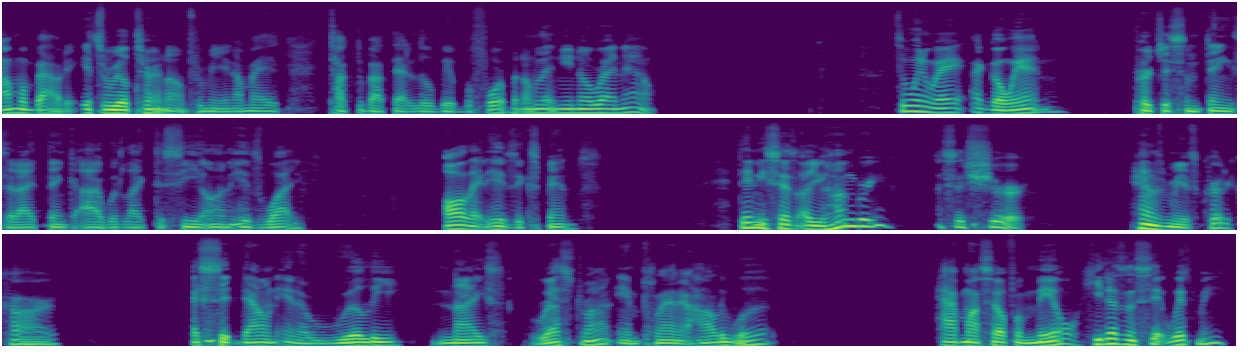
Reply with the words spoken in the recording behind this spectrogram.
I'm about it. It's a real turn on for me. And I might have talked about that a little bit before, but I'm letting you know right now. So, anyway, I go in, purchase some things that I think I would like to see on his wife, all at his expense. Then he says, Are you hungry? I said, Sure. Hands me his credit card. I sit down in a really nice restaurant in Planet Hollywood, have myself a meal. He doesn't sit with me,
